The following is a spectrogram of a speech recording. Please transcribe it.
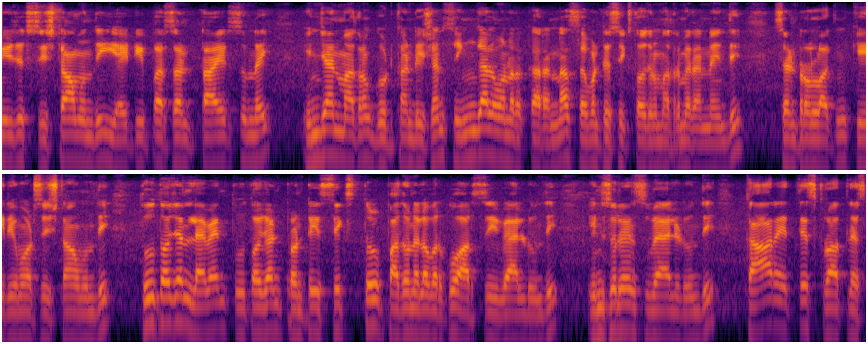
మ్యూజిక్ సిస్టమ్ ఉంది ఎయిటీ పర్సెంట్ టైర్స్ ఉన్నాయి. ఇంజన్ మాత్రం good condition. Single owner car అన్న సెవెంటీ సిక్స్ థౌజండ్ మాత్రమే రన్ అయింది. Central locking key remote system ఉంది. Two thousand eleven two thousand twenty sixth పదో నెల వరకు ఆర్సీ వ్యాలిడ్ ఉంది ఇన్సూరెన్స్ వ్యాలిడ్ ఉంది. కార్ అయితే స్క్రాత్లెస్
